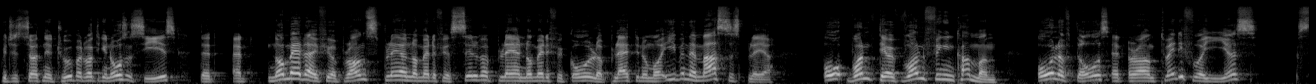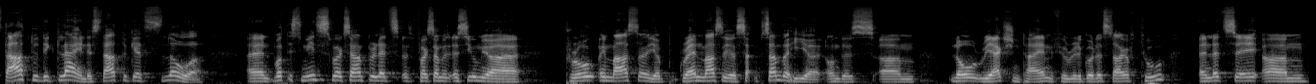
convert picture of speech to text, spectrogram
which is certainly true. But what you can also see is that at, no matter if you're a bronze player, no matter if you're a silver player, no matter if you're gold or platinum or even a masters player, all, one, they have one thing in common. All of those at around 24 years start to decline. They start to get slower. And what this means is, for example, let's for example assume you're a pro master, you're grandmaster, you're somewhere here on this um, low reaction time if you're really good at StarCraft 2. And let's say um,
